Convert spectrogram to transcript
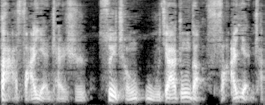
大法眼禅师，遂成五家中的法眼禅。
